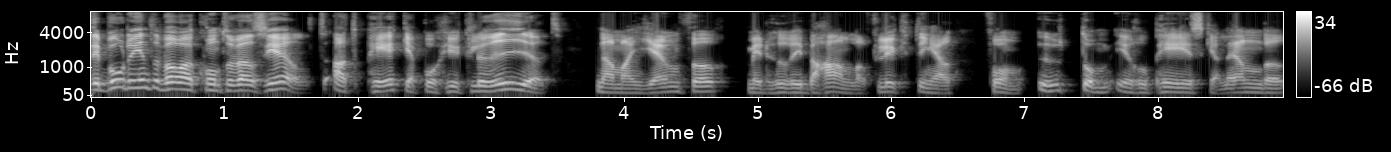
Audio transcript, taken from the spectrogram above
Det borde inte vara kontroversiellt att peka på hyckleriet när man jämför med hur vi behandlar flyktingar från utomeuropeiska länder.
